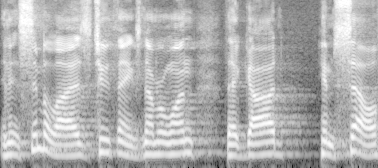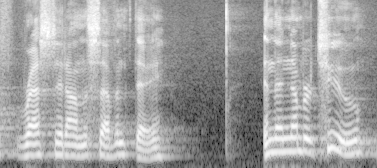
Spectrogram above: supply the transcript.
And it symbolized two things. Number one, that God himself rested on the seventh day. And then number two,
